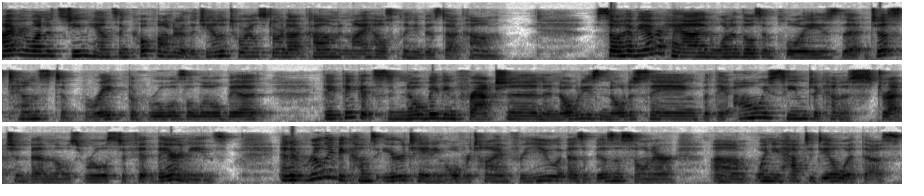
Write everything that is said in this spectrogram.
Hi everyone, it's Jean Hansen, co-founder of the janitorialstore.com and myhousecleaningbiz.com. So have you ever had one of those employees that just tends to break the rules a little bit? They think it's no big infraction and nobody's noticing, but they always seem to kind of stretch and bend those rules to fit their needs. And it really becomes irritating over time for you as a business owner um, when you have to deal with this.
